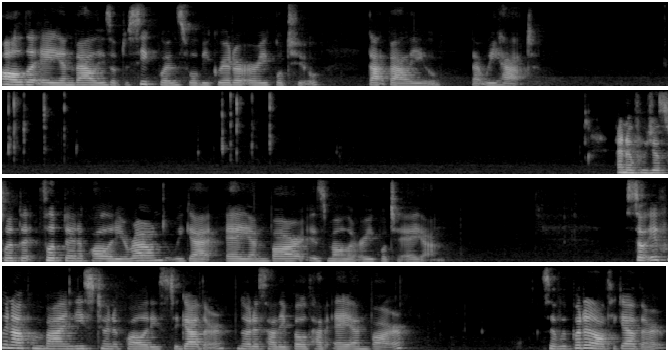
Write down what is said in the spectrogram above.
all the an values of the sequence will be greater or equal to that value that we had. And if we just flip the, flip the inequality around, we get an bar is smaller or equal to an. So if we now combine these two inequalities together, notice how they both have a and bar. So if we put it all together,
